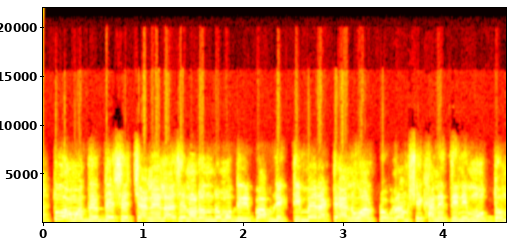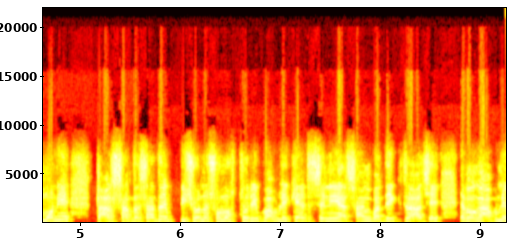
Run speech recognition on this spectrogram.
এত আমাদের দেশে চ্যানেল আছে। নরেন্দ্র মোদী রিপাবলিক টিমের একটা অ্যানুয়াল প্রোগ্রাম সেখানে তিনি মধ্যমণি, তার সাথে সাথে পিছনে সমস্ত রিপাবলিকের সিনিয়র সাংবাদিকরা আছে। এবং আপনি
